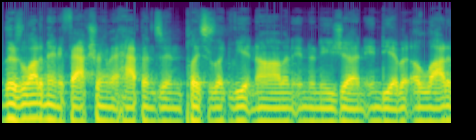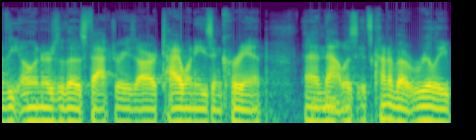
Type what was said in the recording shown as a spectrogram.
there's a lot of manufacturing that happens in places like Vietnam and Indonesia and India, but a lot of the owners of those factories are Taiwanese and Korean, and that was it's kind of a really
